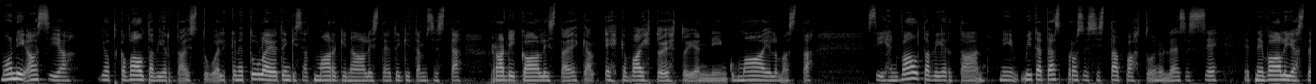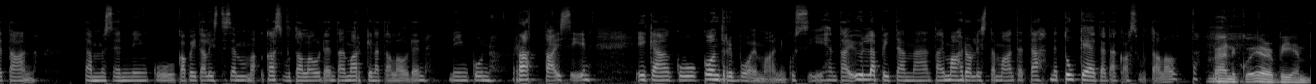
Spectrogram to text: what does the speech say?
moni asia, jotka valtavirtaistuu, eli ne tulee jotenkin sieltä marginaalista, jotenkin tämmöisestä radikaalista, ehkä, ehkä vaihtoehtojen niin kuin maailmasta siihen valtavirtaan, niin mitä tässä prosessissa tapahtuu on yleensä se, että ne valjastetaan tämmöisen niin kuin kapitalistisen kasvutalouden tai markkinatalouden niin kuin rattaisiin ikään kuin kontribuoimaan niin kuin siihen tai ylläpitämään tai mahdollistamaan tätä, ne tukee tätä kasvutaloutta. Vähän niin kuin Airbnb.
